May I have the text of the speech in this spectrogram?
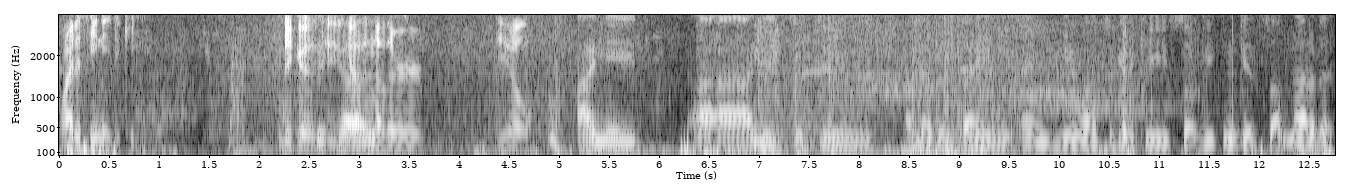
Why does he need a key? Because, he's got another deal. I need, I, I need to do another thing, and he wants to get a key so he can get something out of it.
